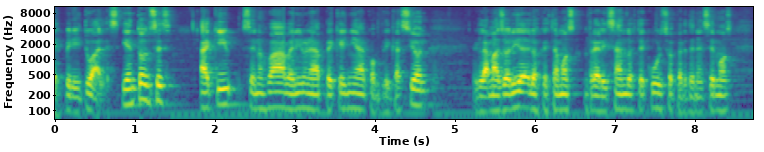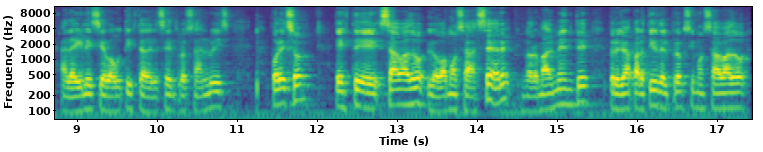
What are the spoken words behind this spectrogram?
espirituales. Y entonces aquí se nos va a venir una pequeña complicación la mayoría de los que estamos realizando este curso pertenecemos a la Iglesia Bautista del Centro San Luis. Por eso, este sábado lo vamos a hacer normalmente, pero ya a partir del próximo sábado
